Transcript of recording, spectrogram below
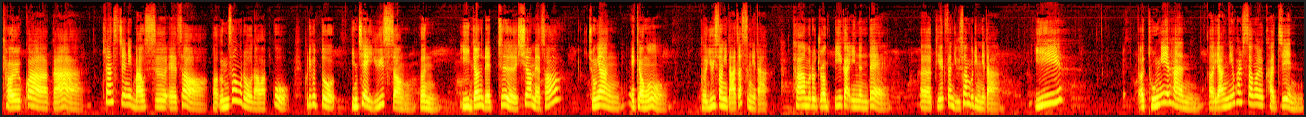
결과가 트랜스제닉 마우스에서 어, 음성으로 나왔고 그리고 또 인체의 유의성은 2년 rat 시험에서 종양의 경우 그 유의성이 낮았습니다. 다음으로 drug B가 있는데 어, 비핵산 유사물입니다. 이 어, 동일한 어, 약리 활성을 가진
